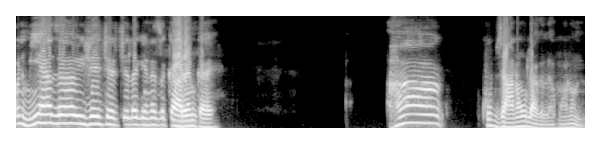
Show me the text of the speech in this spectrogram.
पण मी आज विषय चर्चेला घेण्याचं कारण काय? हा खूप जाणवू लागलं म्हणून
